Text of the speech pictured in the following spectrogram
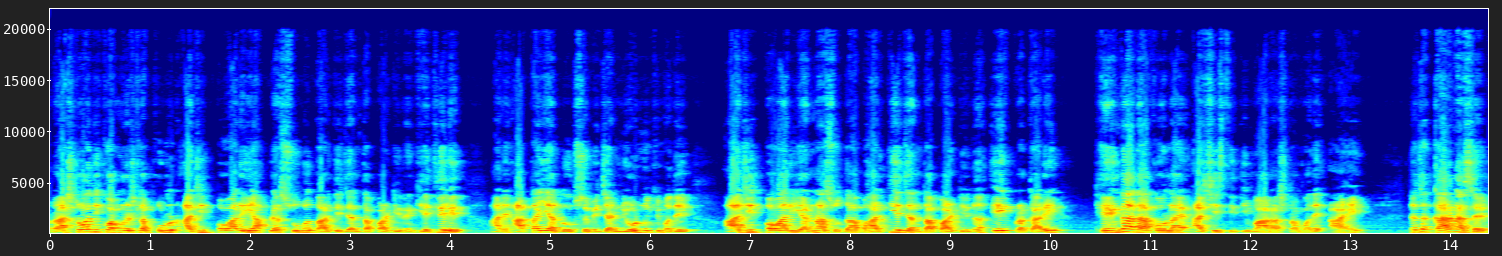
राष्ट्रवादी काँग्रेसला फोडून अजित पवार हे आपल्यासोबत भारतीय जनता पार्टीने घेतलेले आणि आता या लोकसभेच्या निवडणुकीमध्ये अजित पवार यांना सुद्धा भारतीय जनता पार्टीनं एक प्रकारे ठेंगा दाखवलाय अशी स्थिती महाराष्ट्रामध्ये आहे. त्याचं कारण असं आहे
